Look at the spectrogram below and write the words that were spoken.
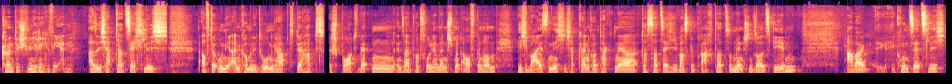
könnte schwierig werden. Also ich habe tatsächlich auf der Uni einen Kommilitonen gehabt, der hat Sportwetten in sein Portfolio-Management aufgenommen. Ich weiß nicht, ich habe keinen Kontakt mehr, dass tatsächlich was gebracht hat. So Menschen soll es geben. Aber äh, grundsätzlich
